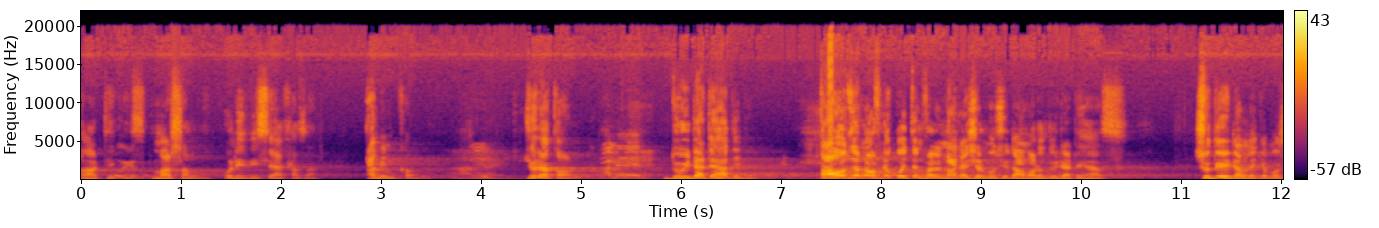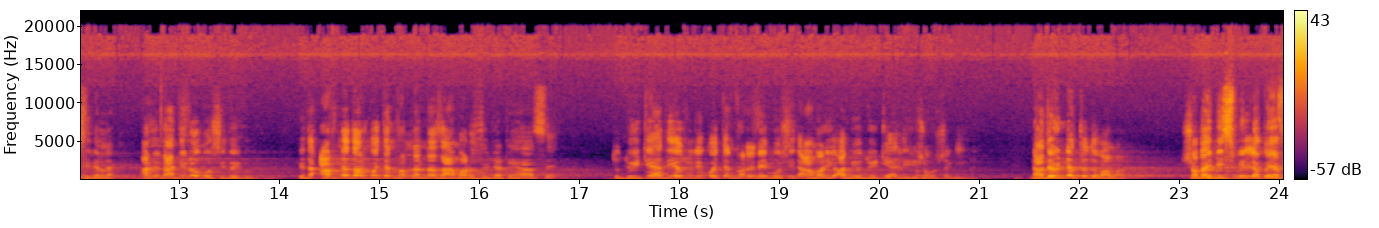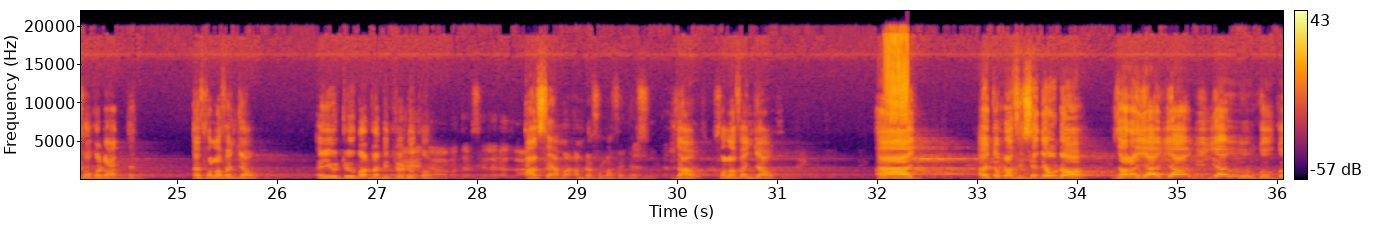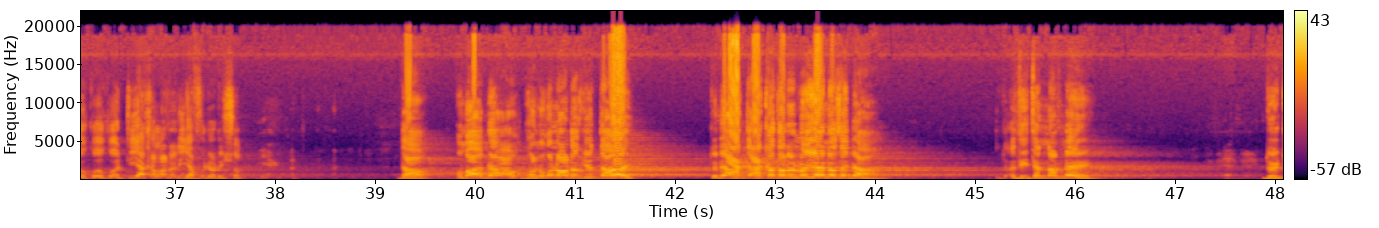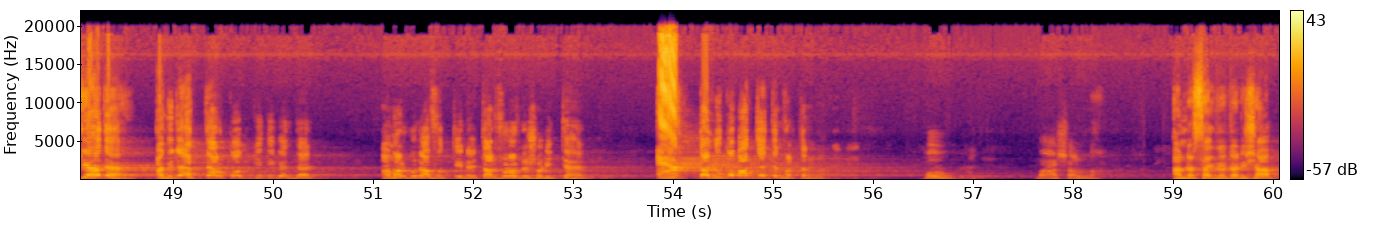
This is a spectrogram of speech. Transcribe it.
হ্যাঁ ঠিক আছে। মার্শাল্লাহ উনি দিছে এক হাজার। আমিন কন জোরে কন আমি দুইটা টেহা দিবেন তাও যেন আপনি কইতেন পারেন নাগাইশের মসজিদ আমারও দুইটা টেহা আছে। শুধু এইটার লেগে মসজিদের আপনি না দিলেও মসজিদ হইব কিন্তু আপনি ধর কইতেন পারলেন না যে আমারও দুইটা টেহা আছে। তো দুই টেহা দিয়ে যদি কইতেন পারেন এই মসজিদে আমারও আমিও দুই টেহা দিছি সমস্যা কি? না দেউন তো ভালো সবাই বিসমিল্লা কইয়া ফকট হাত দেন। এই ফলাফান যাও। এই ইউটিউবারটা ভিতরে ঢুকো। আছে আমার আমরা ফলাফান আছে। যাও ফলাফান যাও। এই এই তোমরা ফিসে দিয়ে উঠো। যারা ইয়া ইয়া ইয়া টিয়া কালারের ইয়া ফুটার ইস্যত দাও ওমা ঘন ঘন অটো কিনতে তুমি এক একা তারা লই আনো যাইবা। দিতেন না? আপনি দুইটি হাতে। আমি তো এত আর কম কি দিবেন দেন আমার কোনো আপত্তি নাই। তারপর আপনি শরীর থাকেন। একটা লুকো বাদ যাইতেন পারতেন না। ও মাশাল্লাহ আমরা সেক্রেটারি সাহেব,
